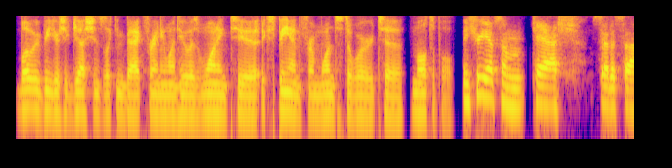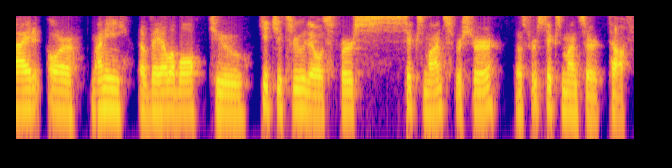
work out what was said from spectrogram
what would be your suggestions looking back for anyone who is wanting to expand from one store to multiple? Make sure you have some cash set aside or money available to get you through those first six months for sure. Those first six months are tough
